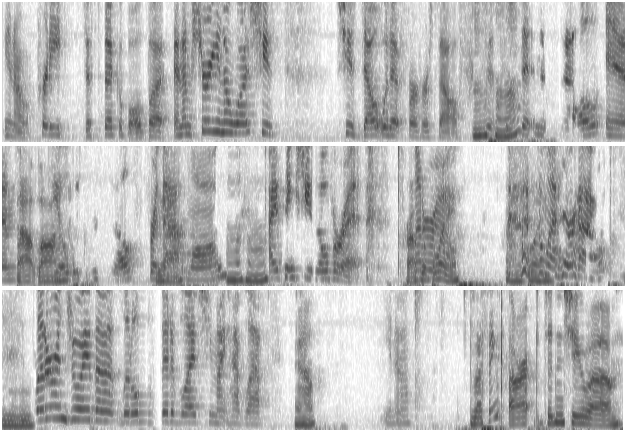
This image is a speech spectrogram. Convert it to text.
you know, pretty despicable. But, and I'm sure, you know what, she's, she's dealt with it for herself to, to mm-hmm. sit in a cell and That long. deal with herself for Yeah. that long. Mm-hmm. I think she's over it. Let her out. Probably. Let her out. Mm-hmm. Let her enjoy the little bit of life she might have left. yeah. You know. Because I think, are, didn't you um,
